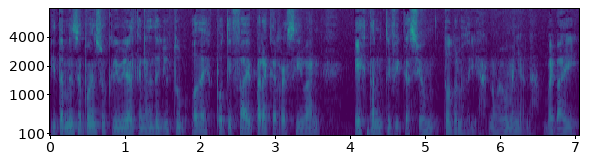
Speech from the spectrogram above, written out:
y también se pueden suscribir al canal de YouTube o de Spotify para que reciban esta notificación todos los días. Nos vemos mañana. Bye bye.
